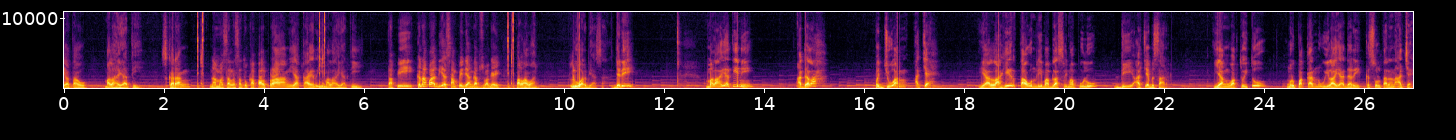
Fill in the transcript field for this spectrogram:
atau Malahayati. Sekarang nama salah satu kapal perang ya KRI Malahayati. Tapi kenapa dia sampai dianggap sebagai pahlawan? Luar biasa. Jadi Malahayati ini adalah pejuang Aceh. Ya, lahir tahun 1550 di Aceh Besar. Yang waktu itu merupakan wilayah dari Kesultanan Aceh.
